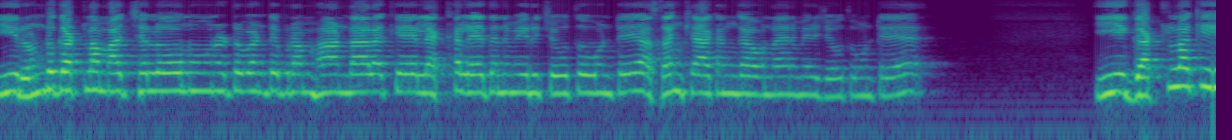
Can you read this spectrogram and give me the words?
ఈ రెండు గట్ల మధ్యలోనూ ఉన్నటువంటి బ్రహ్మాండాలకే లెక్క లేదని మీరు చెబుతూ ఉంటే అసంఖ్యాకంగా ఉన్నాయని మీరు చెబుతూ ఉంటే ఈ గట్లకి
